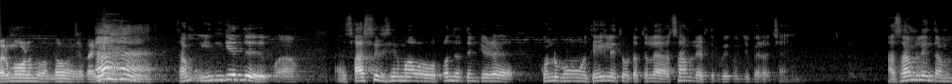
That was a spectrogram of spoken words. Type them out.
பர்மாவிலேருந்து வந்தவங்க தம் இங்கேருந்து சாஸ்திரி சினிமா ஒப்பந்தத்தின் கீழே கொண்டு போவோம் தேயிலை தோட்டத்தில் அசாமில் எடுத்துகிட்டு போய் கொஞ்சம் பேர் வச்சாங்க. அசாம்லேயும் தம்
